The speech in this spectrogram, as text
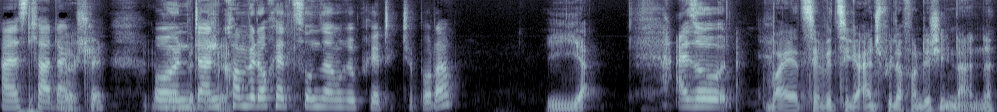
alles klar, danke schön. Ja, Und dann bitteschön. kommen wir doch jetzt zu unserem Repretik-Tipp, oder? Ja. Also, War jetzt der witzige Einspieler von Dischi? Nein, ne?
